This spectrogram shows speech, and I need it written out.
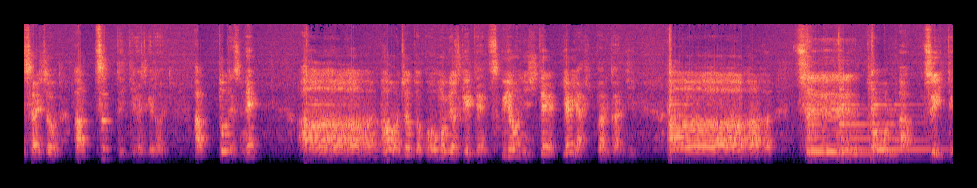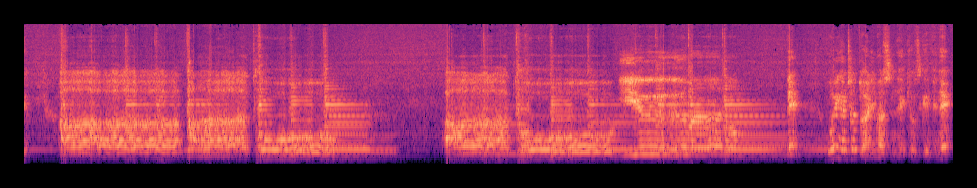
最初「あっつ」って言ってますけど「あっと」ですね「あ」あをちょっとこう重みをつけてつくようにしてやや引っ張る感じ「あ」つとあついて「あ」あとあというまのね声がちょっとありますんで気をつけてね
